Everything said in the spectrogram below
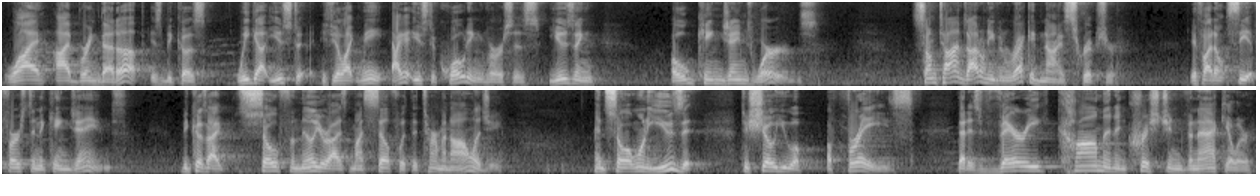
Why I bring that up is because we got used to, if you're like me, I got used to quoting verses using old King James words. Sometimes I don't even recognize Scripture if I don't see it first in the King James because I so familiarized myself with the terminology. And so I want to use it to show you a, a phrase that is very common in Christian vernacular,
